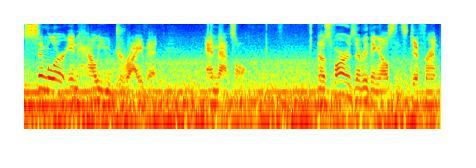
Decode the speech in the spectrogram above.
similar in how you drive it. And that's all. Now, as far as everything else that's different,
